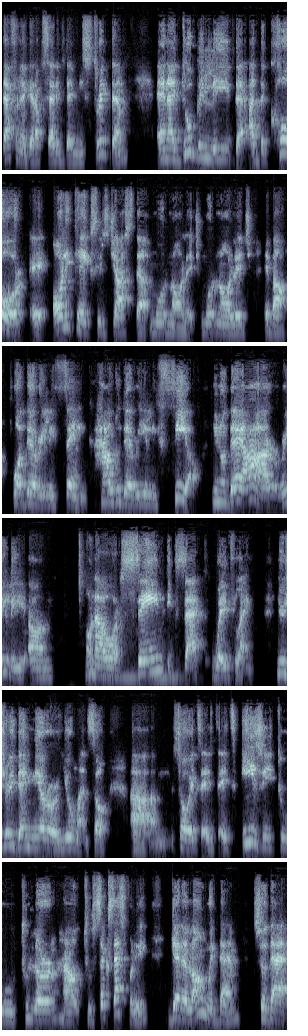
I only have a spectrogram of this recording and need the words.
definitely get upset if they mistreat them and I do believe that at the core, uh, all it takes is just uh, more knowledge, more knowledge about what they really think, how do they really feel. You know, they are really um, on our same exact wavelength. Usually they mirror humans. So um, so it's, it's, it's easy to, to learn how to successfully get along with them so that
